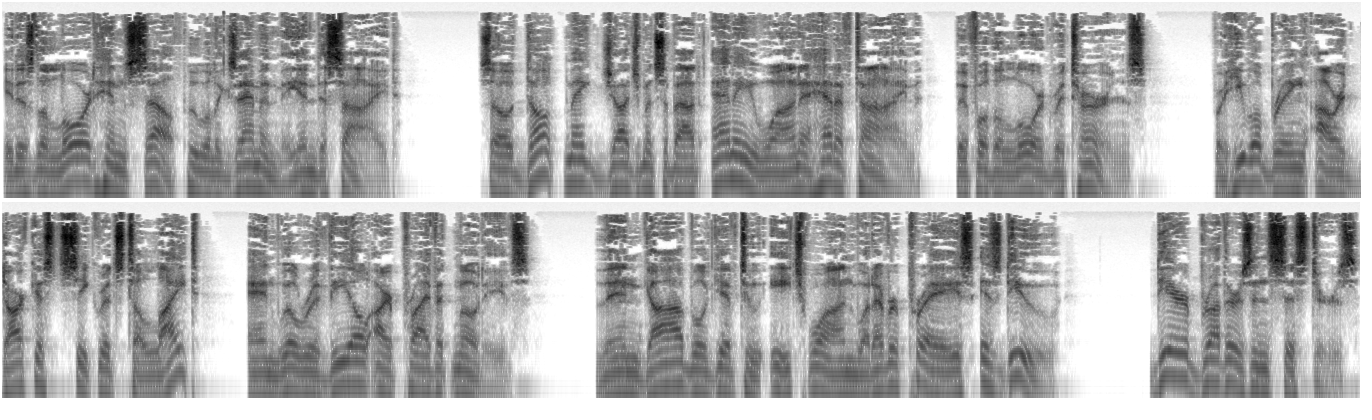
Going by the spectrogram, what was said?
It is the Lord Himself who will examine me and decide. So don't make judgments about anyone ahead of time before the Lord returns, for He will bring our darkest secrets to light and will reveal our private motives. Then God will give to each one whatever praise is due. Dear brothers and sisters,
